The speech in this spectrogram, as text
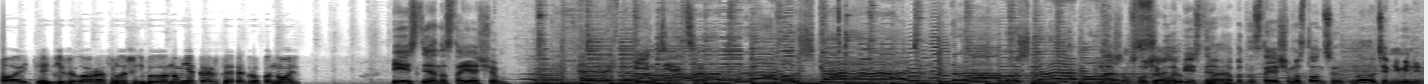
Ой, тяжело расслышать было, но мне кажется, это группа ноль. Песня о настоящем индейце. В нашем случае была песня об настоящем эстонце, но тем не менее.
